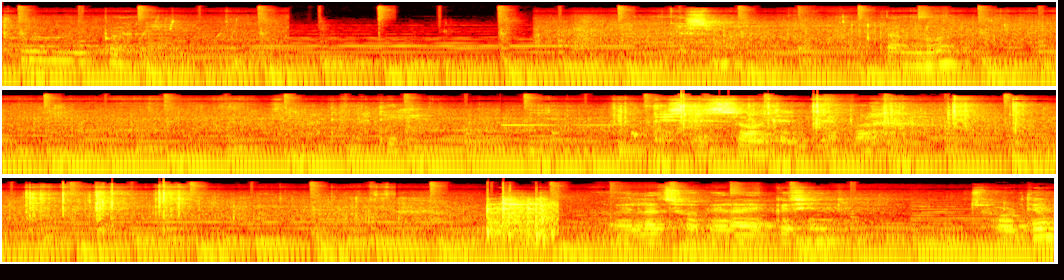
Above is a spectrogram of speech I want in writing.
थोरै पानी। यसमा हल्का नुन माथि। त्यसपछि सल्ट एन्ड पेपर यसलाई छोपेर एकैछिन छोडिदिउँ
